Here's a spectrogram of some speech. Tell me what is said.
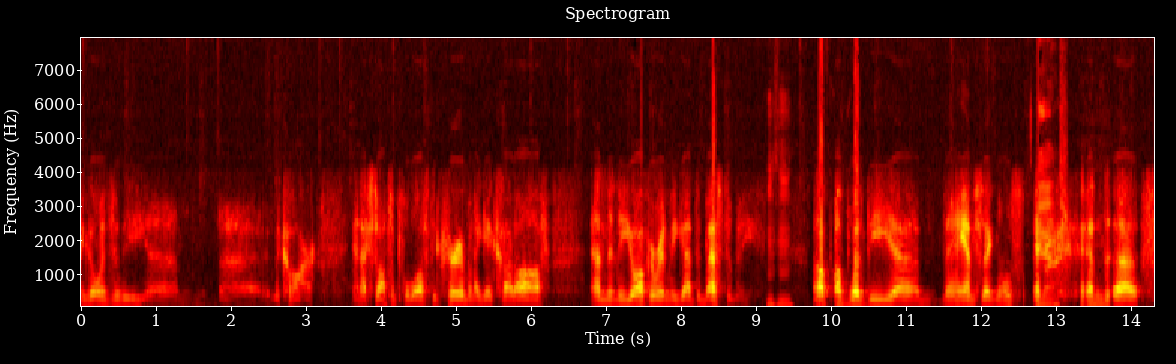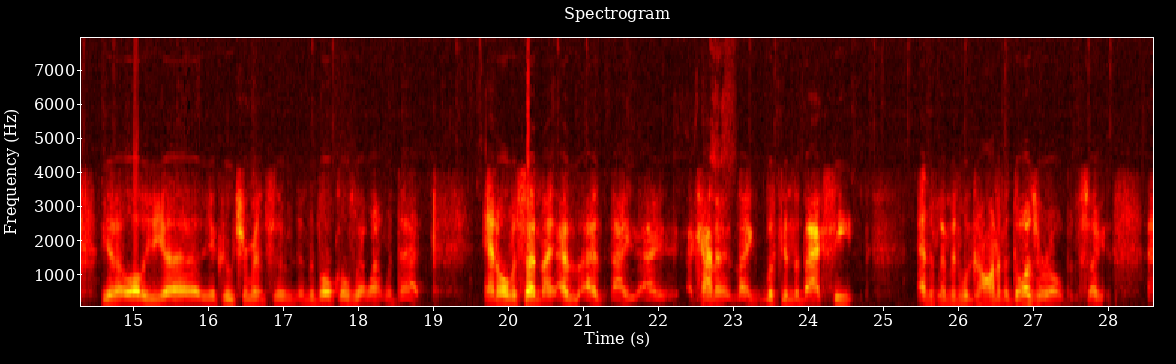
I go into the, um uh, the car, and I start to pull off the curb, and I get cut off, and the New Yorker in me got the best of me. Mm-hmm. Up, up with the uh, the hand signals, Yeah. and uh, you know all the uh, the accoutrements of, and the vocals that went with that. And all of a sudden, I I I I, I, I kind of like looked in the back seat, and the women were gone, and the doors were open. So I, I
